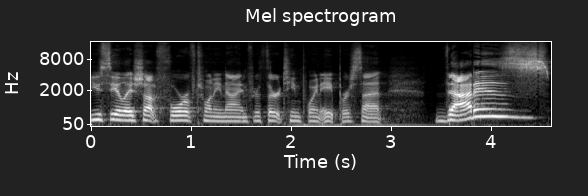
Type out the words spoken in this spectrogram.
UCLA shot 4 of 29 for 13.8%. That is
